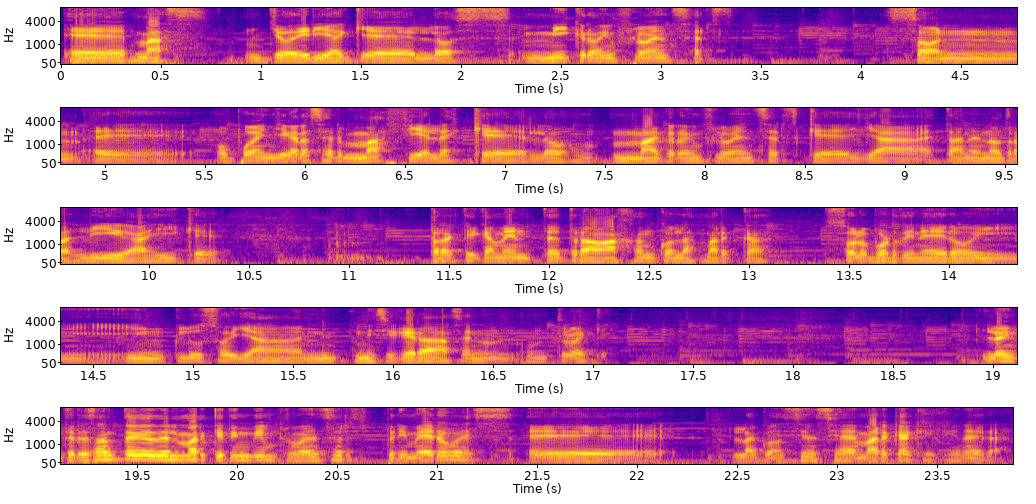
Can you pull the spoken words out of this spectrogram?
Es más, yo diría que los micro influencers son eh, o pueden llegar a ser más fieles que los macro influencers que ya están en otras ligas y que prácticamente trabajan con las marcas solo por dinero e incluso ya ni, siquiera hacen un trueque. Lo interesante del marketing de influencers primero es eh, la conciencia de marca que genera.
